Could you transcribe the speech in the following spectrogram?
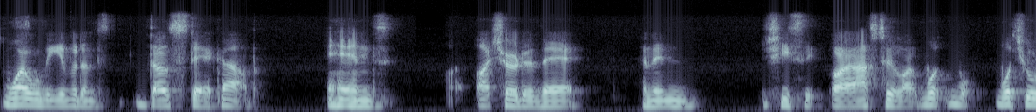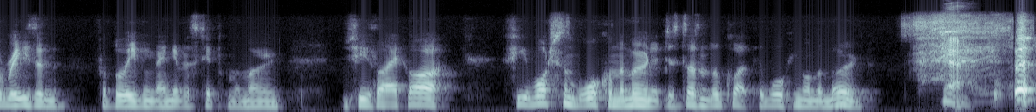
why all the evidence does stack up. And I showed her that, and then she said, I asked her like, what, what what's your reason for believing they never stepped on the moon? And she's like, oh, if you watch them walk on the moon, it just doesn't look like they're walking on the moon. Yeah.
